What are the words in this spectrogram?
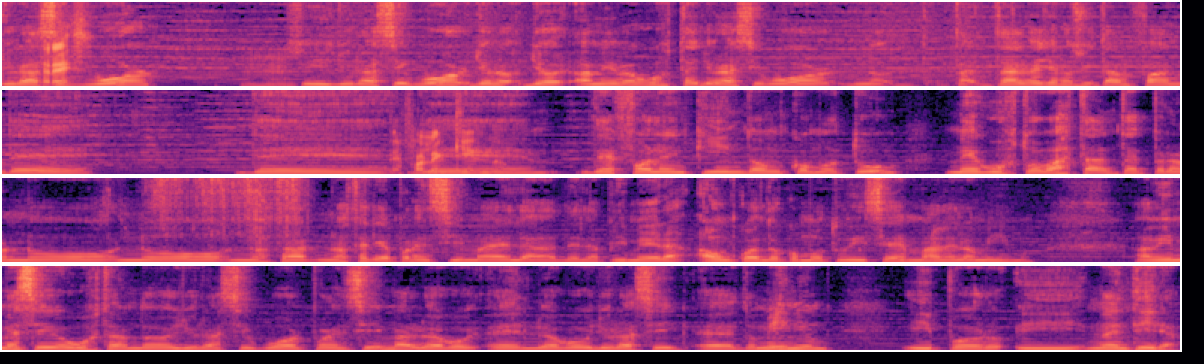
Jurassic World. Sí, Jurassic World. Yo, yo, a mí me gusta Jurassic World. tal, vez yo no soy tan fan de, de, De Fallen Kingdom. de Fallen Kingdom como tú. Me gustó bastante, pero no, no, no, está- no estaría por encima de la, de la primera, aun cuando como tú dices es más de lo mismo. A mí me sigue gustando Jurassic World por encima, luego, eh, luego Jurassic eh, Dominion y por... Y, no, mentira.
